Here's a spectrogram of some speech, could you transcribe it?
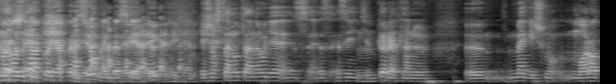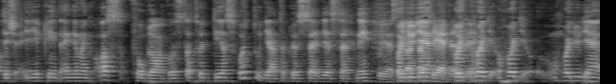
Rozinak, hogy akkor ezt jól megbeszéltük, igen, igen, igen. és aztán utána ugye ez, ez, ez így mm. töretlenül meg is maradt, és egyébként engem meg az foglalkoztat, hogy ti azt hogy tudjátok összeegyeztetni, hogy ugye, hogy, hogy, hogy, hogy ugye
